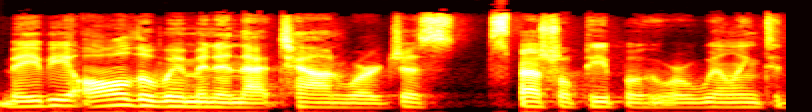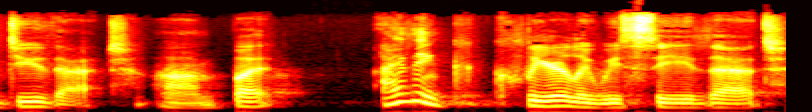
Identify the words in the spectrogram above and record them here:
maybe all the women in that town were just special people who were willing to do that. Um, but I think clearly we see that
